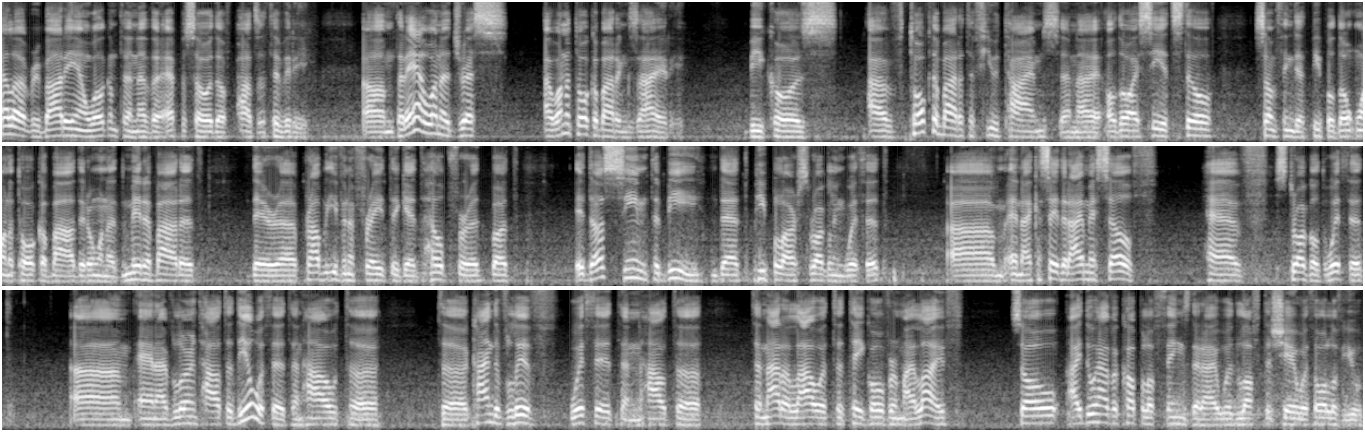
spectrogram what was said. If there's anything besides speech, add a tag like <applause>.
Hello, everybody, and welcome to another episode of Positivity. Um, today, I want to address, I want to talk about anxiety because I've talked about it a few times, and I, although I see it's still something that people don't want to talk about, they don't want to admit about it, they're uh, probably even afraid to get help for it, but it does seem to be that people are struggling with it. Um, and I can say that I myself have struggled with it um, and I've learned how to deal with it and how to to kind of live with it and how to to not allow it to take over my life. So I do have a couple of things that I would love to share with all of you.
